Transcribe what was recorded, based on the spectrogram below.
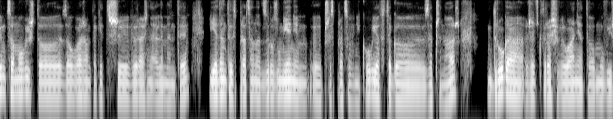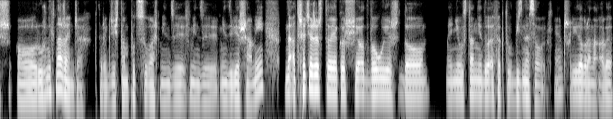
Tym, co mówisz, to zauważam takie trzy wyraźne elementy. Jeden to jest praca nad zrozumieniem y, przez pracowników i od tego zaczynasz. Druga rzecz, która się wyłania, to mówisz o różnych narzędziach, które gdzieś tam podsuwasz między, między, między wierszami. No a trzecia rzecz to jakoś się odwołujesz do nieustannie do efektów biznesowych, nie? Czyli dobra, no ale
